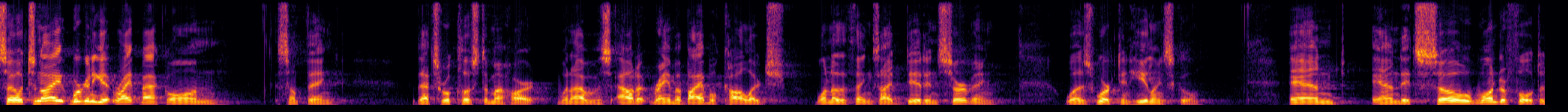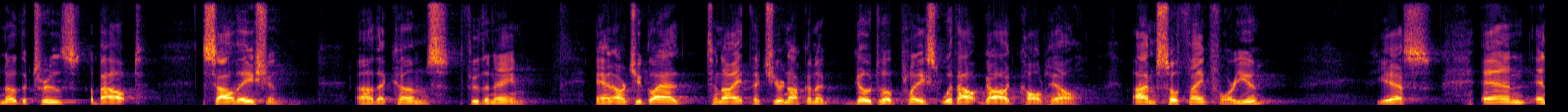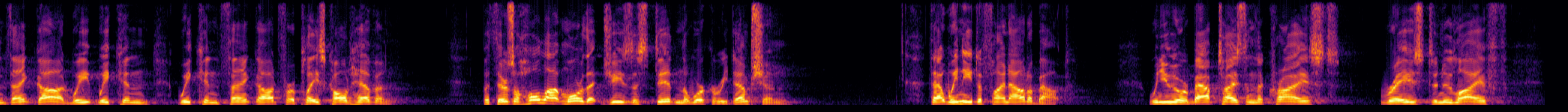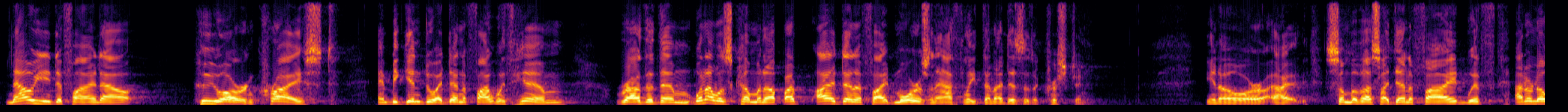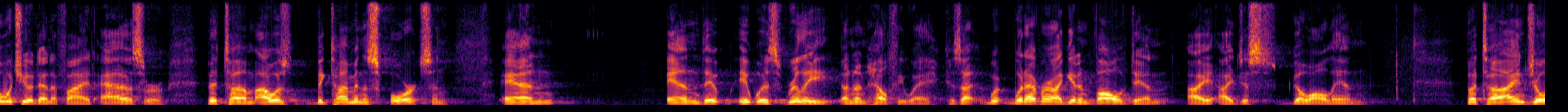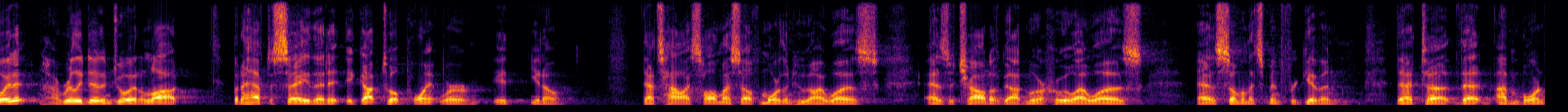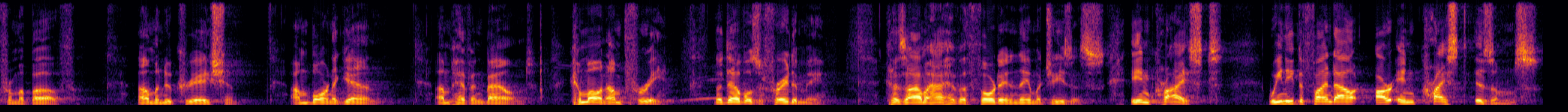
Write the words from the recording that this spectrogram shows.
So tonight we're going to get right back on something that's real close to my heart. When I was out at Rhema Bible College, one of the things I did in serving was worked in healing school. And, and it's so wonderful to know the truths about salvation uh, that comes through the name. And aren't you glad tonight that you're not going to go to a place without God called hell? I'm so thankful. Are you? Yes. And, and thank God, we, we, can, we can thank God for a place called heaven. But there's a whole lot more that Jesus did in the work of redemption that we need to find out about. When you were baptized in the Christ, raised to new life, now you need to find out who you are in Christ and begin to identify with Him rather than when I was coming up, I, I identified more as an athlete than I did as a Christian. You know, or I, some of us identified with, I don't know what you identified as, or, but um, I was big time in the sports and, and, and it, it was really an unhealthy way because whatever I get involved in, I, I just go all in. But uh, I enjoyed it. I really did enjoy it a lot. But I have to say that it, it got to a point where it, you know, that's how I saw myself more than who I was as a child of God, more who I was as someone that's been forgiven, that, uh, that I'm born from above. I'm a new creation. I'm born again. I'm heaven bound. Come on, I'm free. The devil's afraid of me because I have authority in the name of Jesus. In Christ, we need to find out our in Christ isms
